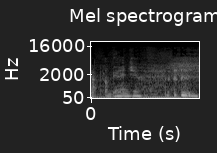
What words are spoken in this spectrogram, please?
crap, I'm behind you.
